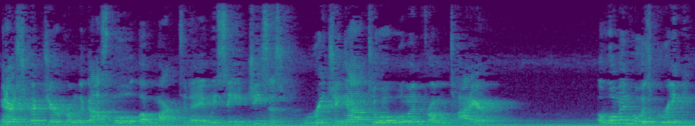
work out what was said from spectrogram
In our scripture from the Gospel of Mark today, we see Jesus reaching out to a woman from Tyre. A woman who is Greek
